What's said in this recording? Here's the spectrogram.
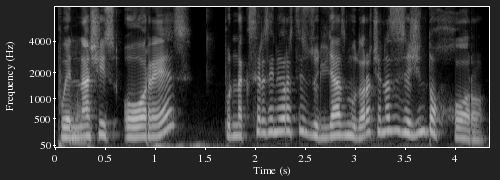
που να έχεις ώρες που να ξέρεις είναι η ώρα της δουλειάς μου τώρα και να είσαι σε εκείνον το χώρο.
